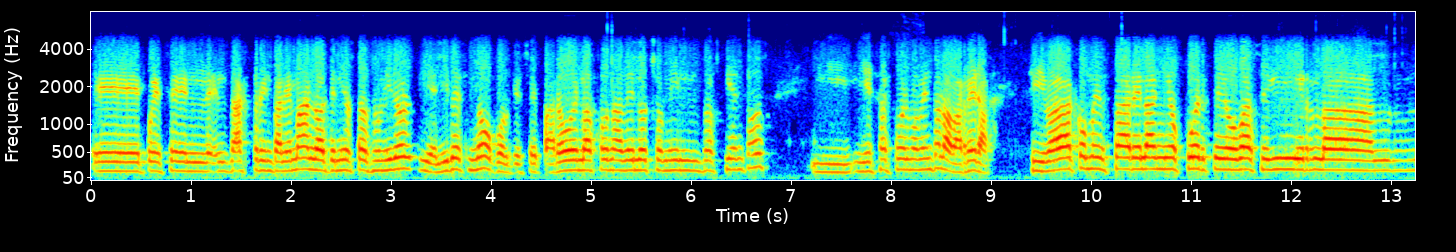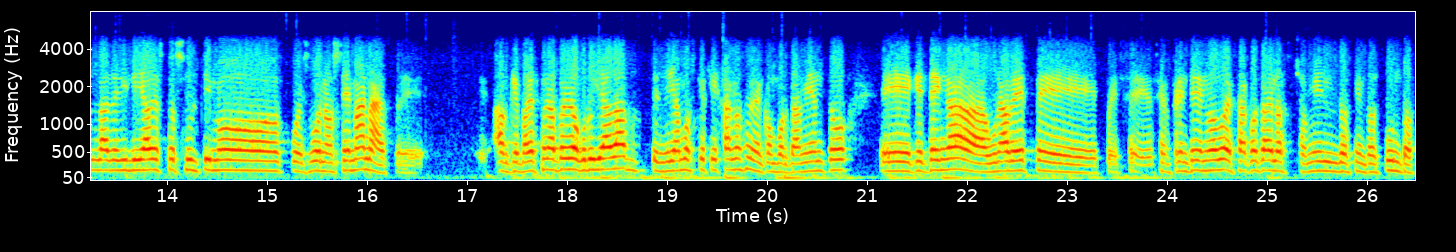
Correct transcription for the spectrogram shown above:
eh, pues el, el DAX 30 alemán, lo ha tenido Estados Unidos y el IBEX no, porque se paró en la zona del 8.200 y, y esa es por el momento la barrera. Si va a comenzar el año fuerte o va a seguir la, la debilidad de estos últimos, pues bueno, semanas, eh, aunque parece una prueba grullada, tendríamos que fijarnos en el comportamiento eh, que tenga una vez eh, pues eh, se enfrente de nuevo a esa cota de los 8.200 puntos.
